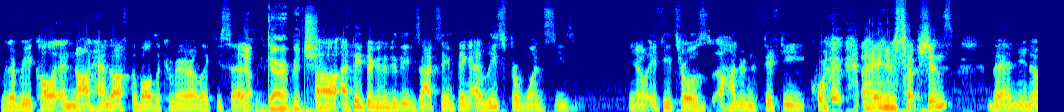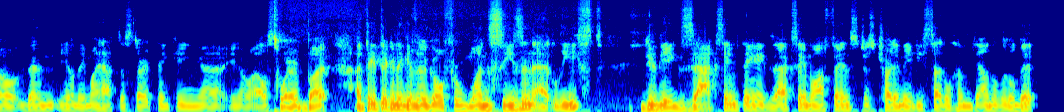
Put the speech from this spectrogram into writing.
whatever you call it, and not hand off the ball to Kamara, like you said. Yep. Garbage. Uh, I think they're going to do the exact same thing, at least for one season. You know, if he throws 150 quar- uh, interceptions, then you know, then you know they might have to start thinking, uh, you know, elsewhere. But I think they're going to give it a go for one season at least. Do the exact same thing, exact same offense. Just try to maybe settle him down a little bit.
